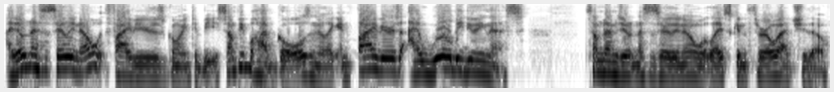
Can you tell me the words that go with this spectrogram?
I don't necessarily know what five years is going to be. Some people have goals and they're like, in five years, I will be doing this. Sometimes you don't necessarily know what life's going to throw at you, though.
